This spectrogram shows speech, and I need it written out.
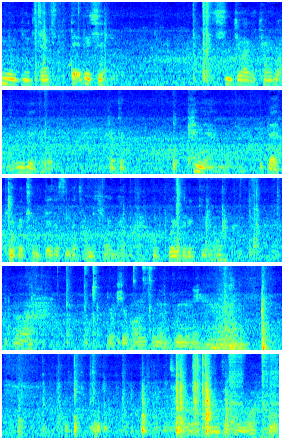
생명 유지장치 떼듯이 신중하게 경고 안 울리도록 그렇게 합니다. 네, 테이프 지금 떼졌습니다. 잠시만요. 꼭 보여드릴게요. 아, 역시 황금은 무능해. 뭐하고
